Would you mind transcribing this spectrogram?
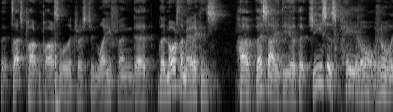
That that's part and parcel of the Christian life. And uh, the North Americans have this idea that Jesus paid it all. You know,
